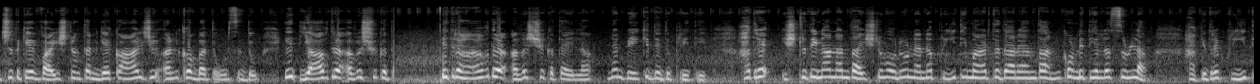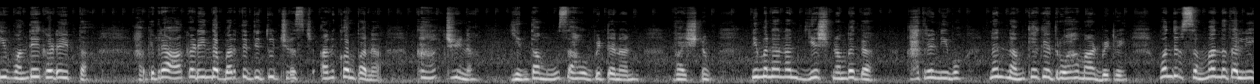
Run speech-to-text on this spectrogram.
ಜೊತೆಗೆ ವೈಷ್ಣವ್ ತನಗೆ ಕಾಳಜಿ ಅನ್ಕೊಂಬ ತೋರಿಸಿದ್ದು. ಇದು ಯಾವುದರ ಅವಶ್ಯಕತೆ? ಇದ್ರ ಯಾವುದರ ಅವಶ್ಯಕತೆ ಇಲ್ಲ. ನಾನು ಬೇಕಿದ್ದಿದ್ದು ಪ್ರೀತಿ. ಆದರೆ ಇಷ್ಟು ದಿನ ನನ್ನ ವೈಷ್ಣವ್ ನನ್ನ ಪ್ರೀತಿ ಮಾಡ್ತಿದ್ದಾರೆ ಅಂತ ಅಂದ್ಕೊಂಡಿದ್ದೆಲ್ಲ ಸುಳ್ಳ? ಹಾಗಿದ್ರೆ ಪ್ರೀತಿ ಒಂದೇ ಕಡೆ ಇತ್ತ? ಹಾಗಿದ್ರೆ ಆ ಕಡೆಯಿಂದ ಬರ್ತಿದ್ದಿದ್ದು ಜಸ್ಟ್ ಅನುಕಂಪನ, ಕಾಂಚೀನ. ಎಂಥ ಮೋಸ ಹೋಗ್ಬಿಟ್ಟೆ ನಾನು. ವೈಷ್ಣವ್, ನಿಮ್ಮನ್ನು ನಾನು ಎಷ್ಟು ನಂಬಿದ್ದೆ ಆದರೆ ನೀವು ನನ್ನ ನಂಬಿಕೆಗೆ ದ್ರೋಹ ಮಾಡಿಬಿಟ್ರಿ. ಒಂದು ಸಂಬಂಧದಲ್ಲಿ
